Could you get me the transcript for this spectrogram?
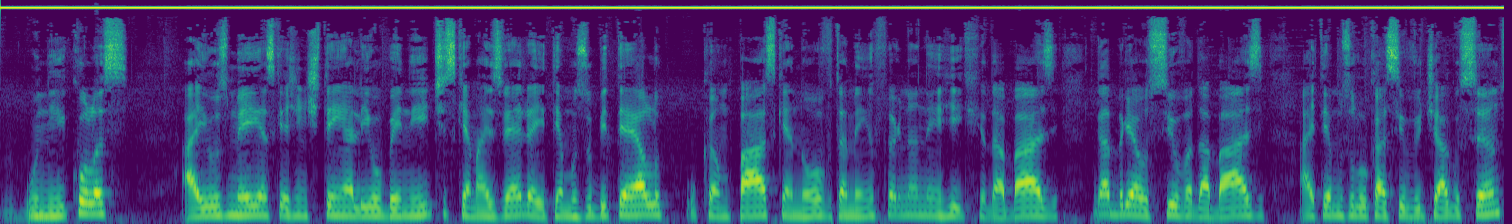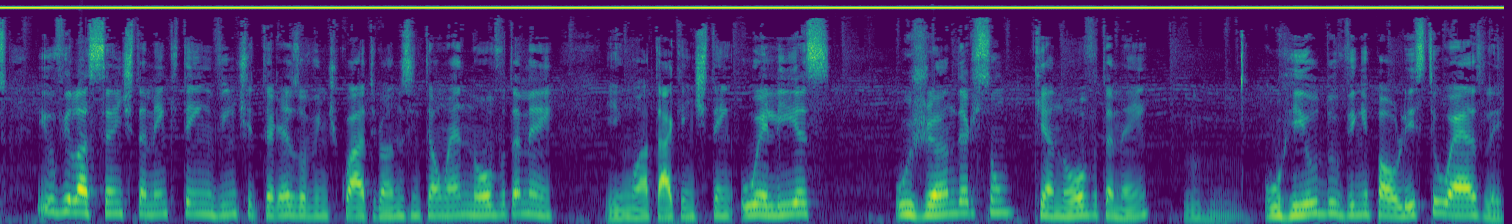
uhum. o Nicolas, Aí os meias que a gente tem ali, o Benítez, que é mais velho, aí temos o Bitelo, o Campas, que é novo também, o Fernando Henrique, que é da base, Gabriel Silva da base, aí temos o Lucas Silva e o Thiago Santos, e o Vila Sante também, que tem 23 ou 24 anos, então é novo também. E no ataque a gente tem o Elias, o Janderson, que é novo também, uhum. o Rildo, Vini Paulista e o Wesley.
